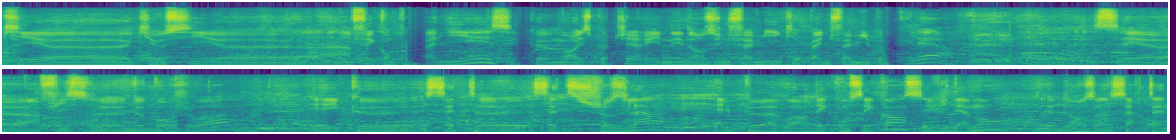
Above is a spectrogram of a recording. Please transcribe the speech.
qui est, euh, qui est aussi euh, un fait qu'on peut pas nier, c'est que Maurice Potcher est né dans une famille qui n'est pas une famille populaire, c'est euh, un fils de bourgeois, et que cette, cette chose-là, elle peut avoir des conséquences évidemment dans, un certain,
